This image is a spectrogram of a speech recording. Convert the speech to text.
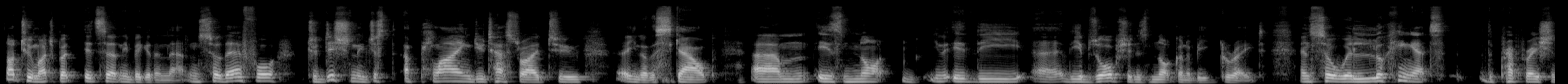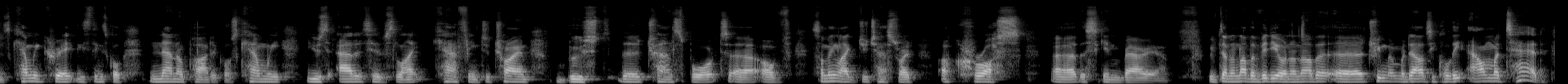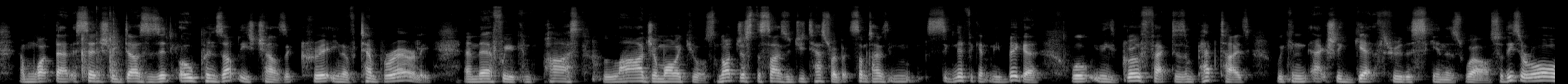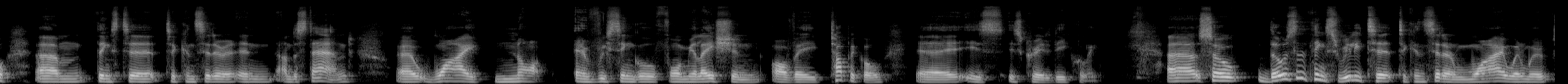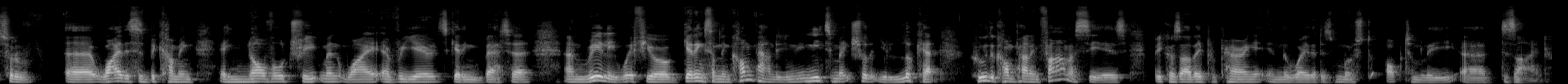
Not too much, but it's certainly bigger than that. And so therefore, traditionally, just applying dutasteride to uh, you know the scalp um, is not you know the uh, the absorption is not going to be great. And so we're looking at the preparations. Can we create these things called nanoparticles? Can we use additives like caffeine to try and boost the transport uh, of something like dutasteride across uh, the skin barrier. We've done another video on another uh, treatment modality called the Alma-TED, and what that essentially does is it opens up these channels, it create, you know, temporarily, and therefore you can pass larger molecules, not just the size of dutasteride, but sometimes significantly bigger. Well, these growth factors and peptides, we can actually get through the skin as well. So these are all um, things to, to consider and understand uh, why not every single formulation of a topical uh, is, is created equally. Uh, so those are the things really to, to consider and why when we're sort of uh, why this is becoming a novel treatment, why every year it's getting better. And really, if you're getting something compounded, you need to make sure that you look at who the compounding pharmacy is because are they preparing it in the way that is most optimally uh, designed.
